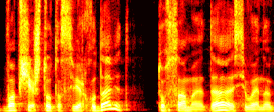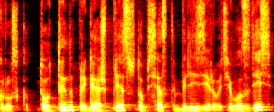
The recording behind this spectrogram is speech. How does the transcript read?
вообще что-то сверху давит, то самое, да, осевая нагрузка, то ты напрягаешь пресс, чтобы себя стабилизировать. И вот здесь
